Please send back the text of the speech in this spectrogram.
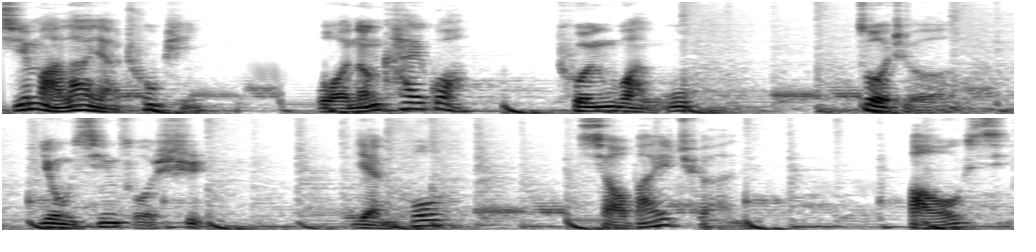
喜马拉雅出品，《我能开挂吞万物》，作者用心做事，演播小白犬，宝喜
